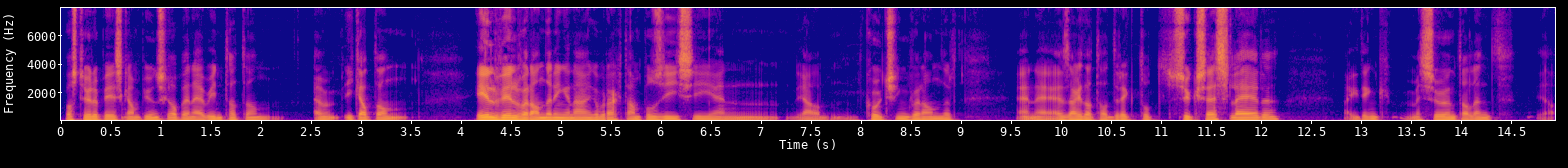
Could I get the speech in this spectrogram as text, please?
was het Europees kampioenschap en hij wint dat dan. En ik had dan heel veel veranderingen aangebracht aan positie en ja, coaching veranderd. En hij, hij zag dat dat direct tot succes leidde. Maar ik denk, met zo'n talent, ja,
